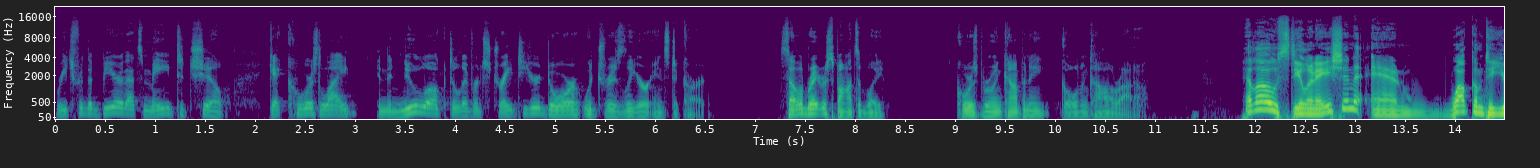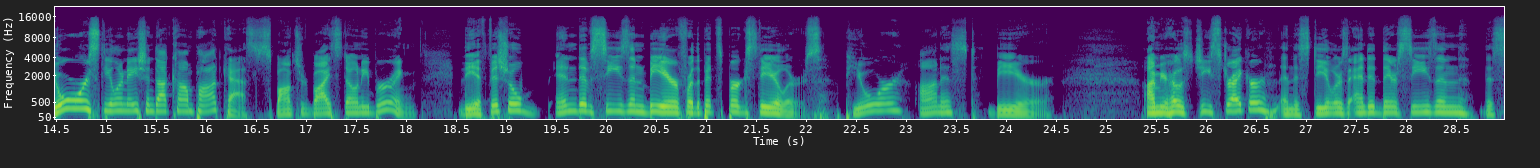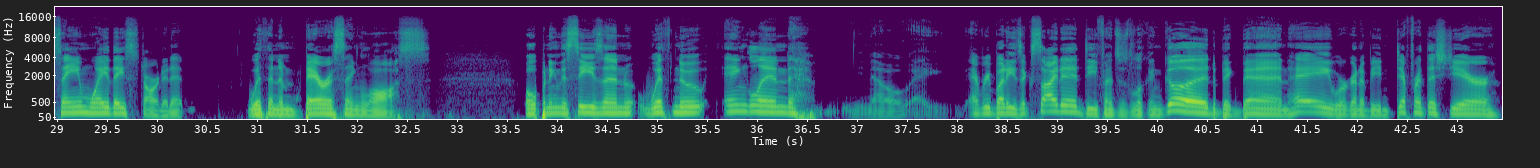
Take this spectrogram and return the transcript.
reach for the beer that's made to chill. Get Coors Light in the new look delivered straight to your door with Drizly or Instacart. Celebrate responsibly. Coors Brewing Company, Golden, Colorado. Hello, Steeler Nation, and welcome to your SteelerNation.com podcast, sponsored by Stony Brewing, the official end of season beer for the Pittsburgh Steelers. Pure, honest beer. I'm your host, G Striker, and the Steelers ended their season the same way they started it with an embarrassing loss. Opening the season with New England, you know, everybody's excited. Defense is looking good. Big Ben, hey, we're going to be different this year.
